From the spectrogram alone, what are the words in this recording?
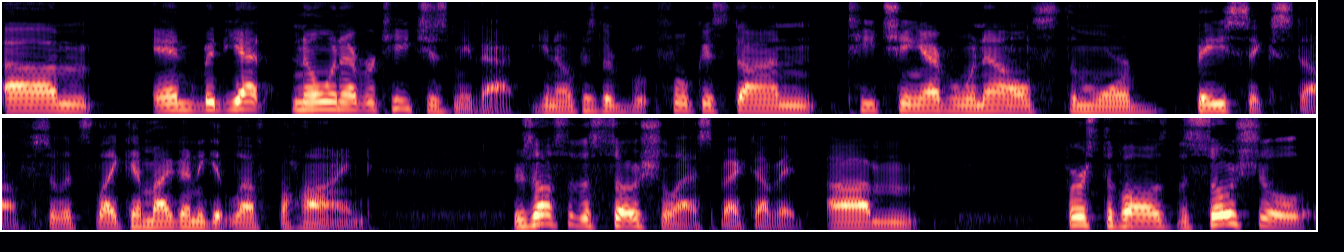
Um, and but yet no one ever teaches me that you know because they're focused on teaching everyone else the more basic stuff. So it's like am i going to get left behind? There's also the social aspect of it. Um first of all is the social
